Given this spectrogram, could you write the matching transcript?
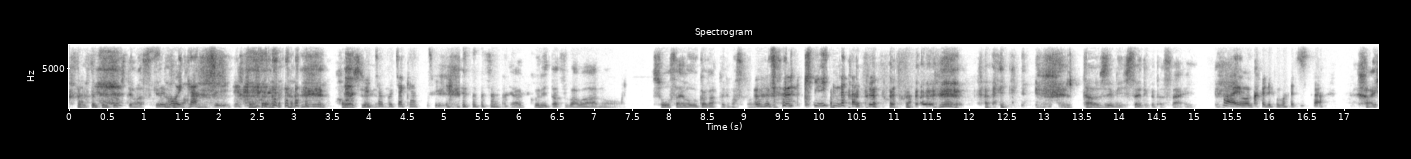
出てきてますけど。すごいキャッチー。面白い、ね。めちゃくちゃキャッチー。役に立つババアの詳細を伺っておりますので。うんそれ気になる。はい。楽しみにしておいてください。はい、わかりました。はい。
